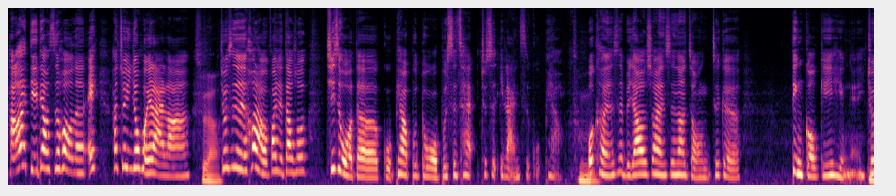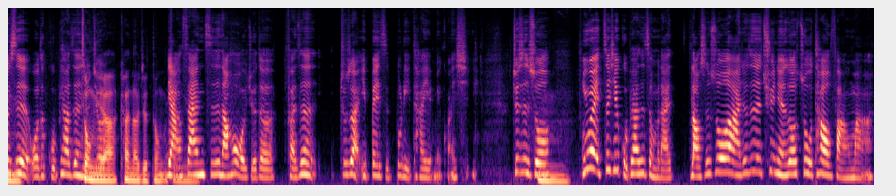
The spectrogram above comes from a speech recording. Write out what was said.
好，它跌掉之后呢，哎、欸，它最近就回来啦。是啊，就是后来我发觉到说，其实我的股票不多，我不是菜，就是一篮子股票，嗯、我可能是比较算是那种这个定勾机型，哎，就是我的股票真的就看到就动两三只，然后我觉得反正就算一辈子不理它也没关系。就是说，因为这些股票是怎么来？老实说啊，就是去年说住套房嘛，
